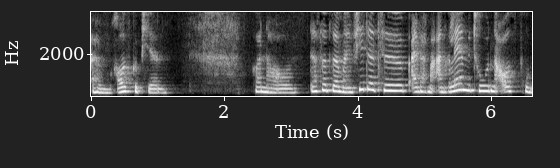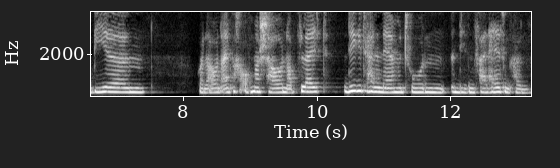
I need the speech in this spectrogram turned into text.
ähm, rauskopieren. Genau. Das wird so mein vierter Tipp. Einfach mal andere Lernmethoden ausprobieren. Genau. Und einfach auch mal schauen, ob vielleicht digitale Lernmethoden in diesem Fall helfen können.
